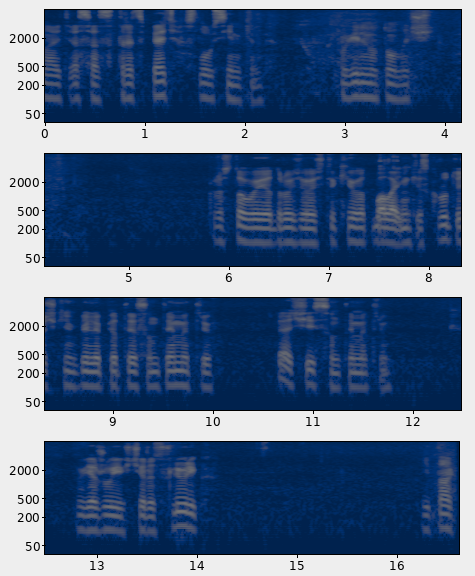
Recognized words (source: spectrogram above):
Навіть SS35 Slow Sinking. Повільно тонучий. Використовую я, друзі, ось такі от маленькі скруточки біля 5 см, 5-6 см. В'яжу їх через флюрик. І так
